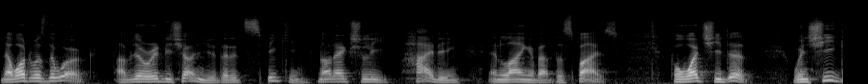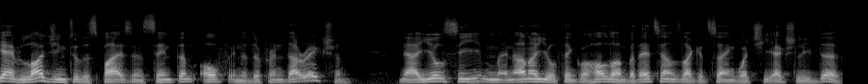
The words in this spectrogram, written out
Now, what was the work? I've already shown you that it's speaking, not actually hiding and lying about the spies. For what she did, when she gave lodging to the spies and sent them off in a different direction. Now you'll see, and I know you'll think, well, hold on, but that sounds like it's saying what she actually did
